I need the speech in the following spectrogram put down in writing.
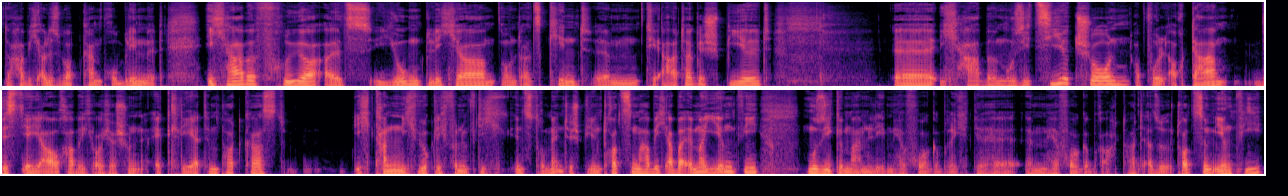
Da habe ich alles überhaupt kein Problem mit. Ich habe früher als Jugendlicher und als Kind ähm, Theater gespielt. Äh, ich habe musiziert schon, obwohl auch da wisst ihr ja auch, habe ich euch ja schon erklärt im Podcast. Ich kann nicht wirklich vernünftig Instrumente spielen. Trotzdem habe ich aber immer irgendwie Musik in meinem Leben hervorgebracht. Äh, äh, hervorgebracht. Hat also trotzdem irgendwie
